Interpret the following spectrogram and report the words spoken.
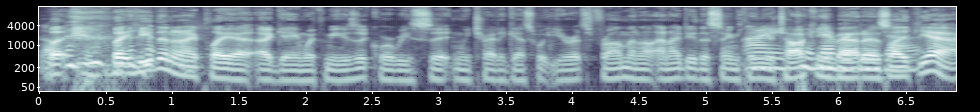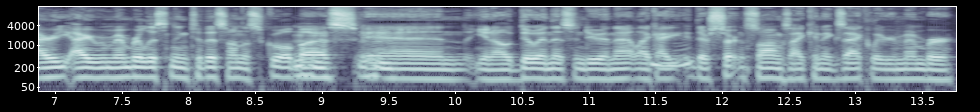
But but Heathen and I play a, a game with music where we sit and we try to guess what year it's from, and I, and I do the same thing I you're talking about. do It's like, yeah, I, I remember listening to this on the school bus, and you know, doing this and doing that. Like, Mm-hmm. I there's certain songs I can exactly remember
